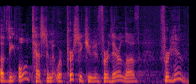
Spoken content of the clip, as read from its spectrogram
of the Old Testament were persecuted for their love for him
